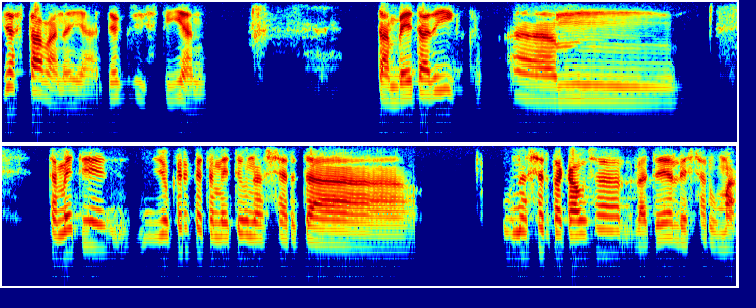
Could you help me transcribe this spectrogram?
ja estaven allà, ja existien. També t'ha dic, um, també té, jo crec que també té una certa, una certa causa, la té l'ésser humà.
